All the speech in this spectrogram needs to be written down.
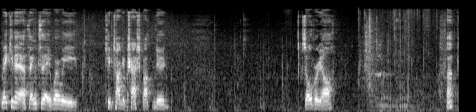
making it a thing today where we keep talking trash about the dude. It's over, y'all. Fuck.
